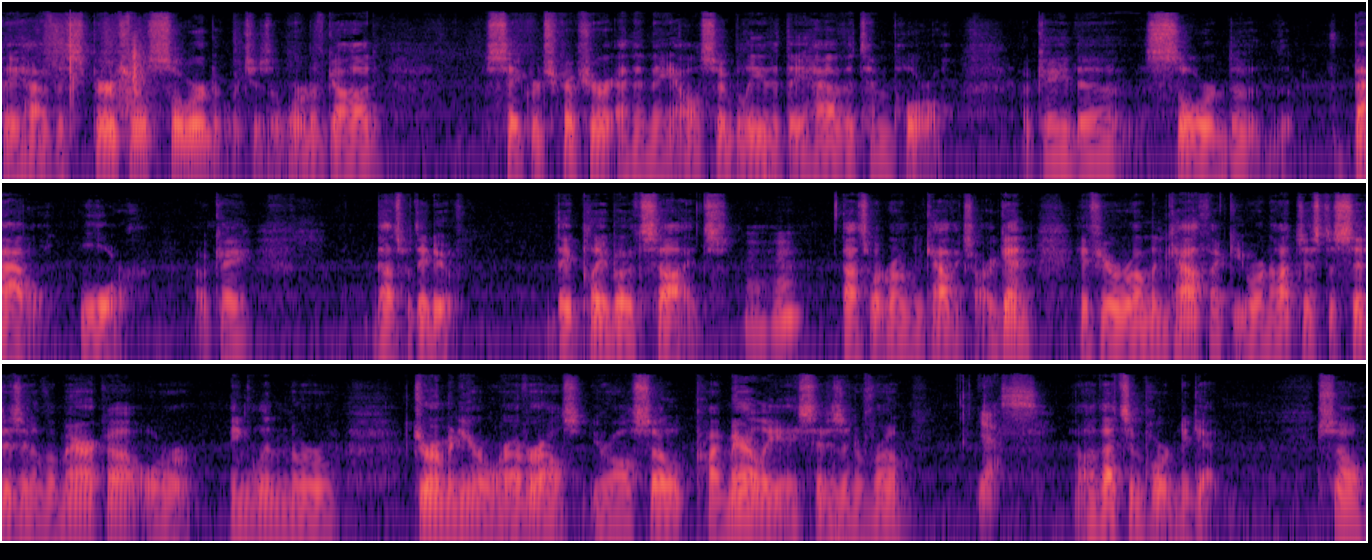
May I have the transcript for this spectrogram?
They have the spiritual sword, which is the Word of God, sacred Scripture, and then they also believe that they have the temporal. Okay, the sword, the, the battle, war. Okay, that's what they do. They play both sides. hmm That's what Roman Catholics are. Again, if you're a Roman Catholic, you are not just a citizen of America or England or Germany or wherever else. You're also primarily a citizen of Rome. Yes. Uh, that's important to get. So,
